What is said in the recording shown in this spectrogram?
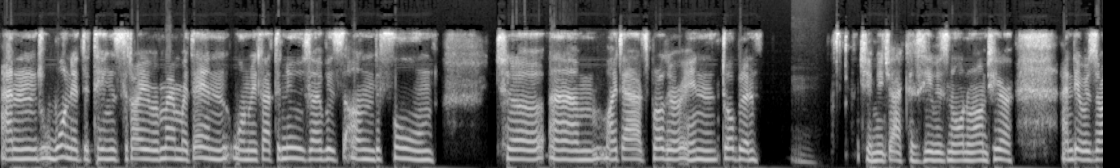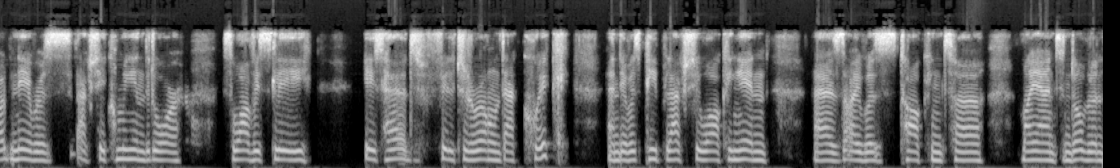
And one of the things that I remember then when we got the news, I was on the phone to um, my dad's brother in Dublin. Mm. Jimmy Jack, as he was known around here, and there was our neighbours actually coming in the door. So obviously, it had filtered around that quick, and there was people actually walking in, as I was talking to my aunt in Dublin.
